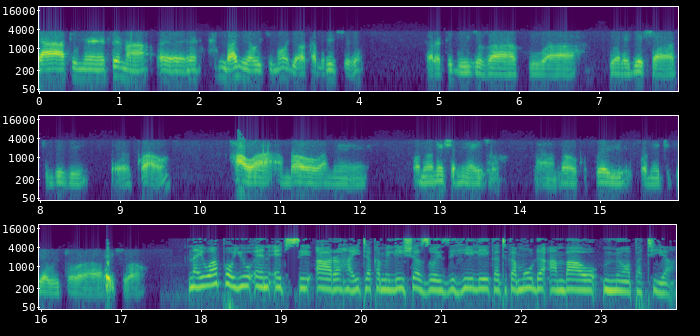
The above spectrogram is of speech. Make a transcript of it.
Ya, tumesema eh, ndani ya wiki moja wakamilishe taratibu hizo za kuwa kuwarejesha wakimbizi eh, kwao hawa ambao wame wameonyesha nia hizo na ambao kwa kweli wameitikia wito wa rais wao. Na iwapo UNHCR haitakamilisha zoezi hili katika muda ambao mmewapatia,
